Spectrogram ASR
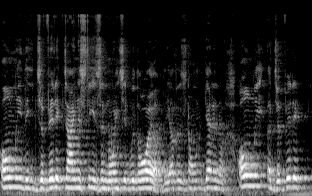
only the Davidic dynasty is anointed with oil. The others don't get it. Only a Davidic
